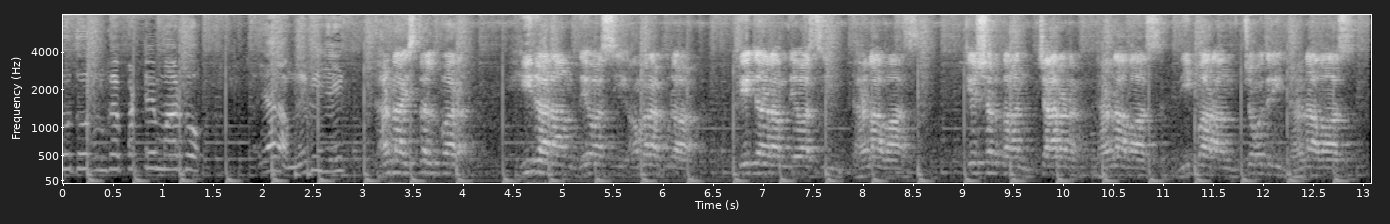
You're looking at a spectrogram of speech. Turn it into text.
दो तो उनके पट्टे मार दो। यार हमने भी यही धरना स्थल पर हीरा राम देवासी, अमरापुरा, तेजाराम देवासी धरनावास केशरदान चारण धरनावास दीपाराम चौधरी धरनावास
